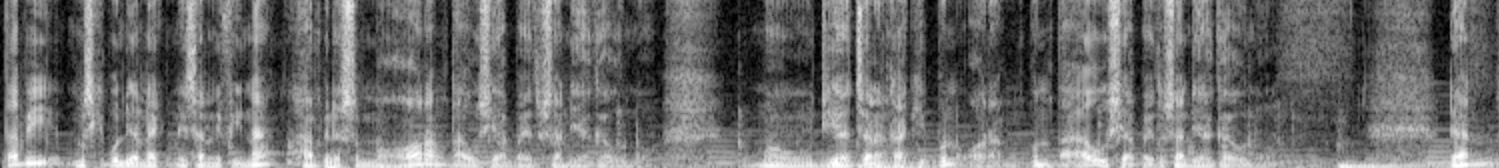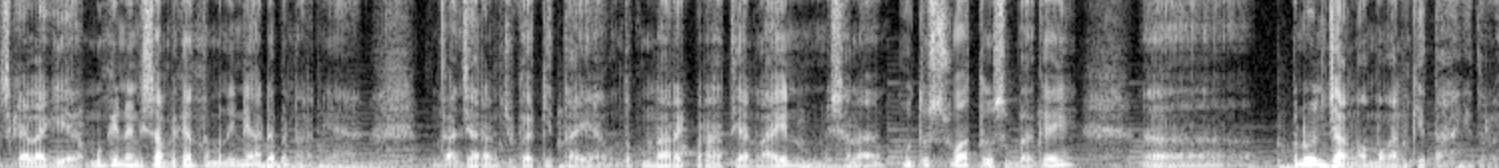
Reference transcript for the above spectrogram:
tapi meskipun dia naik Nissan Livina hampir semua orang tahu siapa itu Sandiaga Uno mau dia jalan kaki pun orang pun tahu siapa itu Sandiaga Uno dan sekali lagi ya, mungkin yang disampaikan teman ini ada benarnya. Nggak jarang juga kita ya untuk menarik perhatian lain, misalnya butuh sesuatu sebagai uh, penunjang omongan kita gitu loh.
